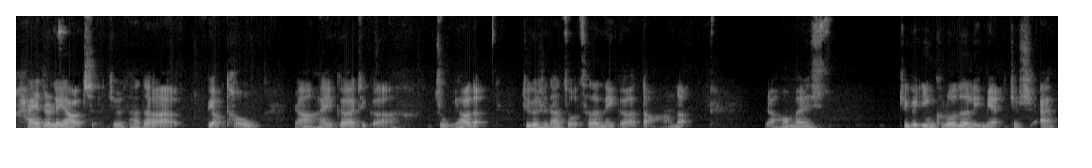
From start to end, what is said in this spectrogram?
Header Layout 就是它的表头，然后还有一个这个主要的，这个是它左侧的那个导航的，然后我们这个 Include 里面就是 App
